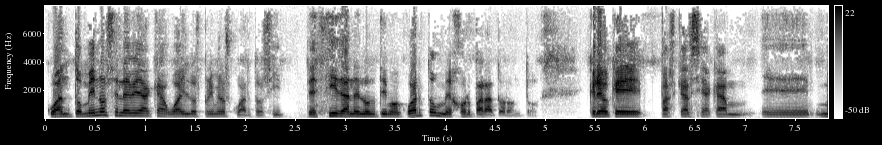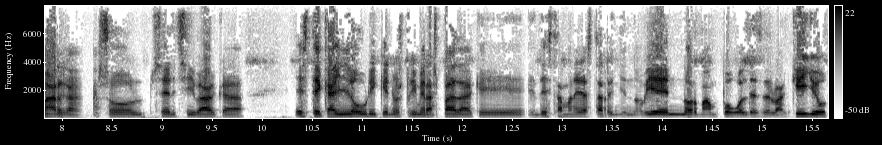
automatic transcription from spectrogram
cuanto menos se le vea a Kawhi los primeros cuartos y decidan el último cuarto, mejor para Toronto. Creo que Pascal Siakam, eh, Marga, Sol, Serge Ibaka, este Kyle Lowry que no es primera espada, que de esta manera está rindiendo bien, Norman Powell desde el banquillo,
